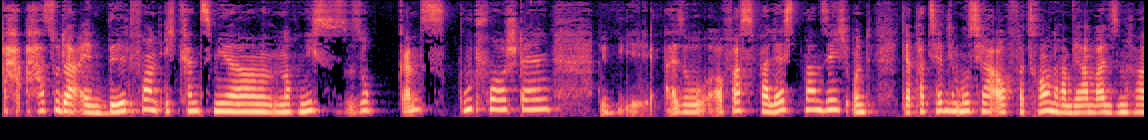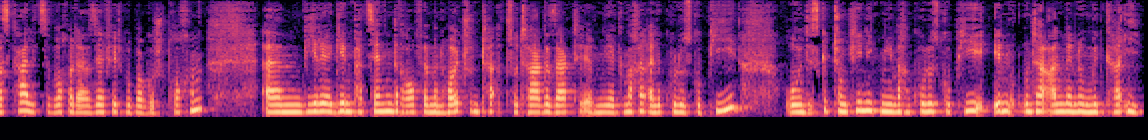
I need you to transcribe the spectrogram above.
hast du da ein Bild von? Ich kann es mir noch nicht so ganz gut vorstellen. Also auf was verlässt man sich? Und der Patient muss ja auch Vertrauen haben. Wir haben bei diesem HSK letzte Woche da sehr viel drüber gesprochen. Ähm, wie reagieren Patienten darauf, wenn man heute schon zutage sagt, äh, wir machen eine Koloskopie und es gibt schon Kliniken, die machen Koloskopie in unter Anwendung mit KI.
